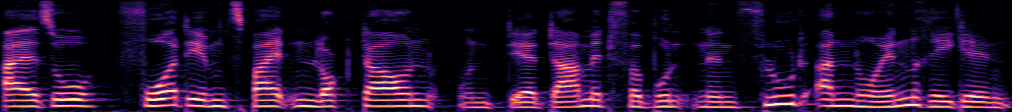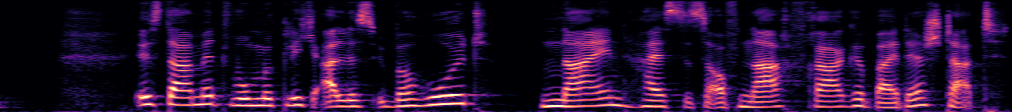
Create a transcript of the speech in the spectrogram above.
also vor dem zweiten Lockdown und der damit verbundenen Flut an neuen Regeln. Ist damit womöglich alles überholt? Nein, heißt es auf Nachfrage bei der Stadt.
